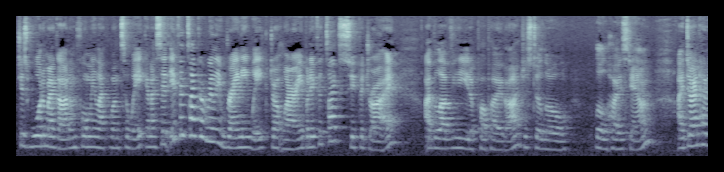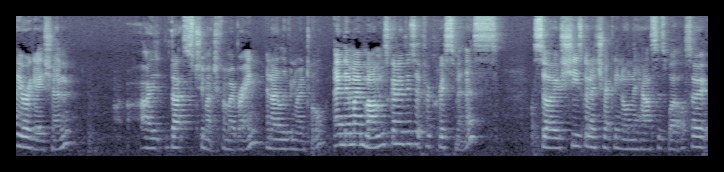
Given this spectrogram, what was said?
just water my garden for me like once a week. And I said, if it's like a really rainy week, don't worry. But if it's like super dry, I'd love you to pop over, just a little, little hose down. I don't have irrigation. I, that's too much for my brain and I live in rental. And then my mum's gonna visit for Christmas. So she's gonna check in on the house as well. So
